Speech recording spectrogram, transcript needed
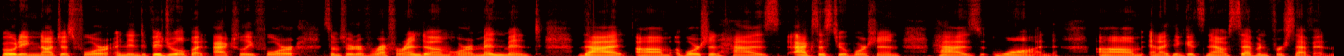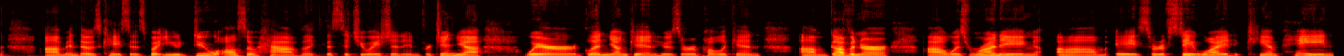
voting not just for an individual, but actually for some sort of referendum or amendment, that um, abortion has access to abortion has won. Um, and I think it's now seven for seven um, in those cases. But you do also have like the situation in Virginia where Glenn Youngkin, who's a Republican um, governor, uh, was running um, a sort of statewide campaign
